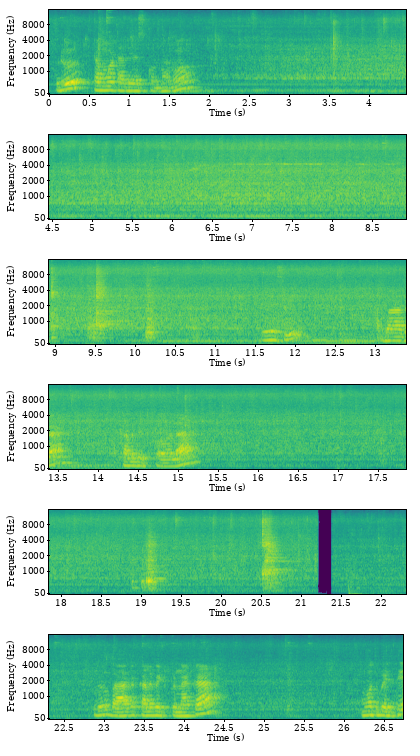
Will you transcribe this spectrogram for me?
ఇప్పుడు టమోటాలు వేసుకున్నాను వేసి బాగా కలబెట్టుకోవాలా? ఇప్పుడు బాగా కలబెట్టుకున్నాక మూత పెడితే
